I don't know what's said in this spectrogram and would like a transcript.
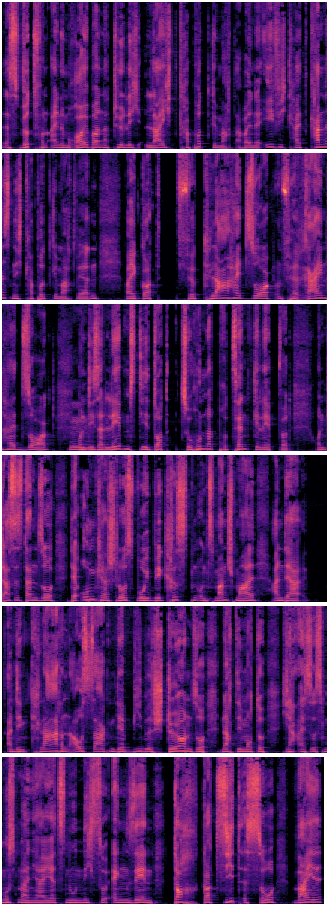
das wird von einem Räuber natürlich leicht kaputt gemacht, aber in der Ewigkeit kann es nicht kaputt gemacht werden, weil Gott für Klarheit sorgt und für Reinheit sorgt und dieser Lebensstil dort zu 100% gelebt wird. Und das ist dann so der Umkehrschluss, wo wir Christen uns manchmal an der an den klaren Aussagen der Bibel stören, so nach dem Motto, ja, also es muss man ja jetzt nun nicht so eng sehen. Doch, Gott sieht es so, weil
